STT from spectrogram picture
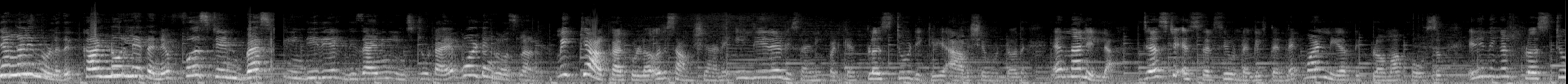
ഞങ്ങൾ ഇന്നുള്ളത് കണ്ണൂരിലെ തന്നെ first and best interior designing institute ആയ ഗോൾഡൻ ക്രോസിലാണ് മിക്ക ആൾക്കാർക്കുള്ള ഒരു സംശയമാണ് ഇന്റീരിയർ ഡിസൈനിങ് പഠിക്കാൻ പ്ലസ് ടു ഡിഗ്രി ആവശ്യമുണ്ടോ എന്ന് എന്നാൽ ഇല്ല ജസ്റ്റ് എസ് എൽ സി ഉണ്ടെങ്കിൽ തന്നെ വൺ ഇയർ ഡിപ്ലോമ കോഴ്സും ഇനി നിങ്ങൾ പ്ലസ് ടു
